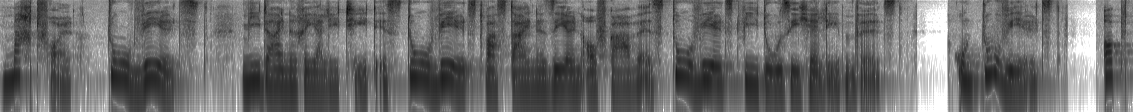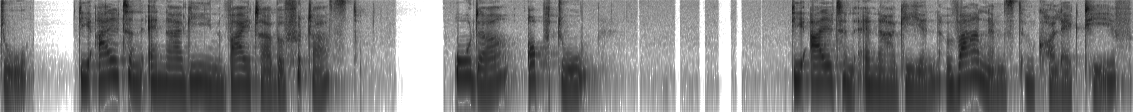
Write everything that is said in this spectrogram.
machtvoll. Du wählst, wie deine Realität ist. Du wählst, was deine Seelenaufgabe ist. Du wählst, wie du sie hier leben willst. Und du wählst, ob du die alten Energien weiter befütterst oder ob du die alten Energien wahrnimmst im Kollektiv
